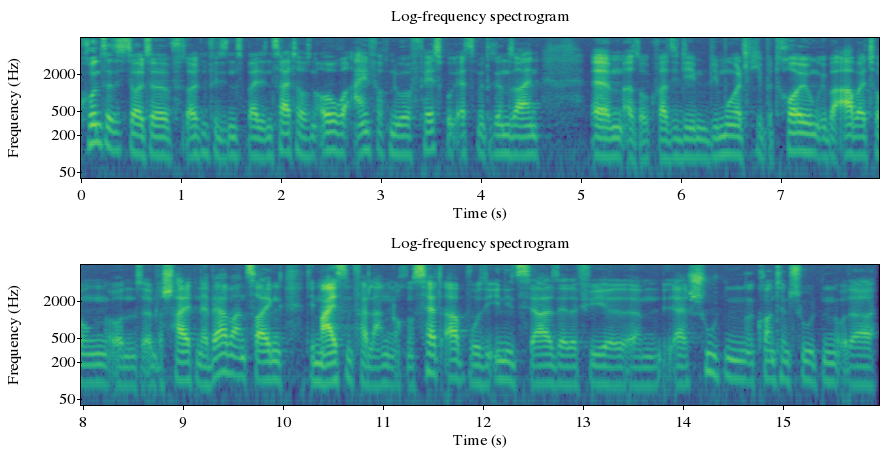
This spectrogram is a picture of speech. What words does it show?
grundsätzlich sollte, sollten für diesen, bei den 2000 Euro einfach nur Facebook-Ads mit drin sein. Ähm, also quasi die, die monatliche Betreuung, Überarbeitung und ähm, das Schalten der Werbeanzeigen. Die meisten verlangen noch ein Setup, wo sie initial sehr, sehr viel ähm, ja, shooten, Content shooten oder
